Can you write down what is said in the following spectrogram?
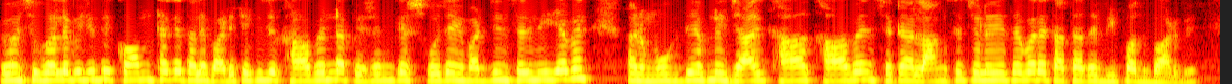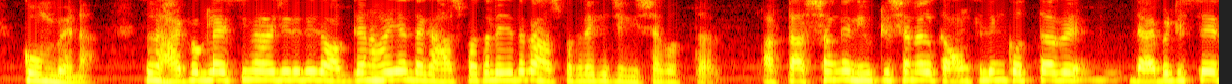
এবং সুগার লেভেল যদি কম থাকে, তাহলে বাড়িতে কিছু খাওয়াবেন না পেশেন্টকে সোজা ইমার্জেন্সি নিয়ে যাবেন কারণ মুখ দিয়ে আপনি যাই খাওয়া, খাওয়াবেন, সেটা লাংসে চলে যেতে পারে, তাতে তাদের বিপদ বাড়বে, কমবে না। তো হাইপোগ্লাইসিমিয়া হয়ে যদি কিছু অজ্ঞান হয়ে যান, তাকে হাসপাতালে যেতে হবে, হাসপাতালে গিয়ে চিকিৎসা করতে হবে। আর তার সঙ্গে নিউট্রিশনাল কাউন্সিলিং করতে হবে। ডায়াবেটিসের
